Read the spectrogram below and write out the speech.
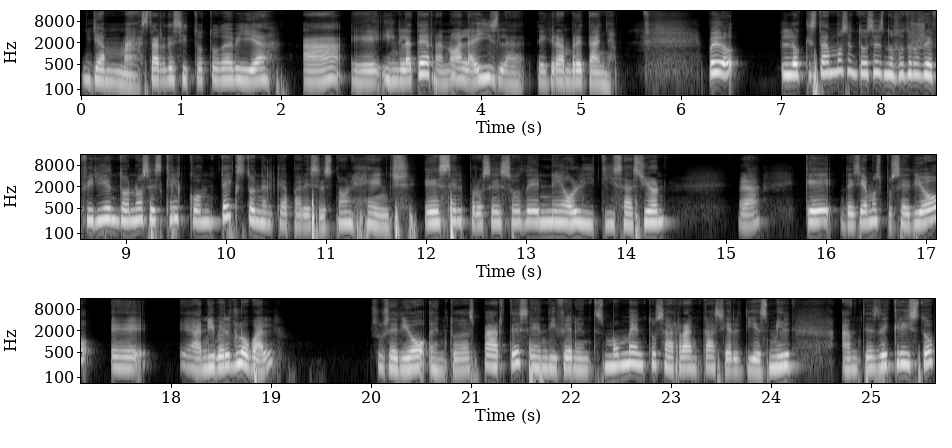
ya más tardecito todavía a eh, Inglaterra, ¿no? A la isla de Gran Bretaña. Pero lo que estamos entonces nosotros refiriéndonos es que el contexto en el que aparece Stonehenge es el proceso de neolitización, ¿verdad? Que decíamos, pues se dio eh, a nivel global, sucedió en todas partes, en diferentes momentos, arranca hacia el 10.000 antes de Cristo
